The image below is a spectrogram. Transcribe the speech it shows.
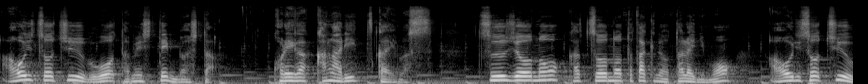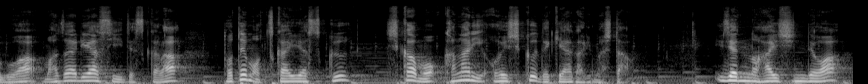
青じそチューブを試してみました。これがかなり使えます。通常のカツオのたたきのタレにも青じそチューブは混ざりやすいですからとても使いやすくしかもかなり美味しく出来上がりました。以前の配信では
